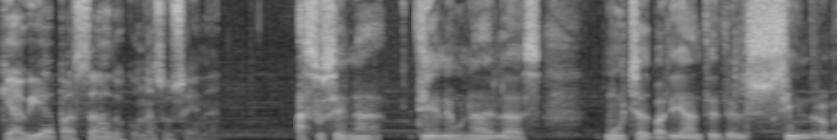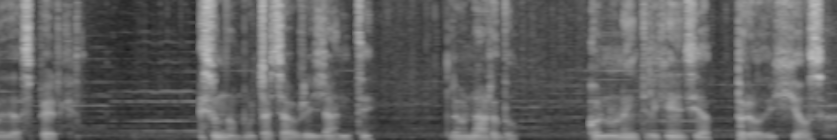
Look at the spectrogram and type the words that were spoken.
que había pasado con Azucena. Azucena tiene una de las muchas variantes del síndrome de Asperger. Es una muchacha brillante, Leonardo, con una inteligencia prodigiosa,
